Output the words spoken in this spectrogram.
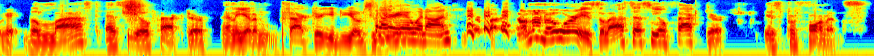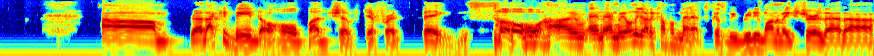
Okay, the last SEO factor, and again, a factor you, you don't. Sorry, I went on. no, no, no worries. The last SEO factor is performance. Um, now that could mean a whole bunch of different things. So I'm, and, and we only got a couple minutes because we really want to make sure that, uh,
